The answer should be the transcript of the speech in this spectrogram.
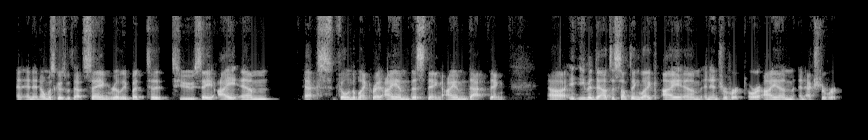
and, and, it almost goes without saying really but to to say i am x fill in the blank right? I am this thing. I am that thing. Uh, even down to something like i am an introvert or i am an extrovert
